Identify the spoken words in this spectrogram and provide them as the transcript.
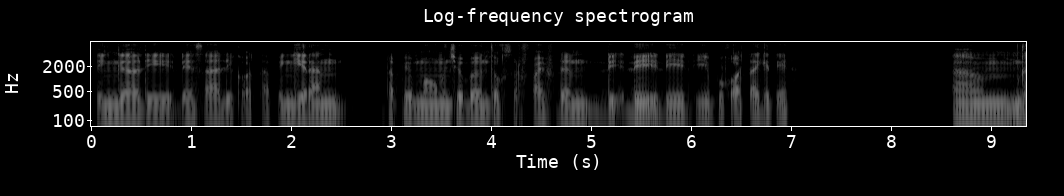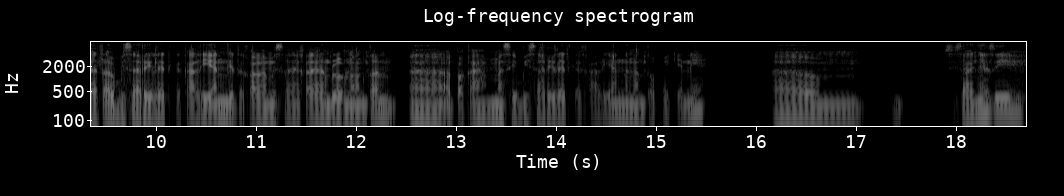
tinggal di desa, di kota pinggiran, tapi mau mencoba untuk survive dan di di di di ibu kota gitu ya. Nggak tahu bisa relate ke kalian gitu kalau misalnya kalian belum nonton, eee, apakah masih bisa relate ke kalian dengan topik ini? Mmm, sisanya sih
